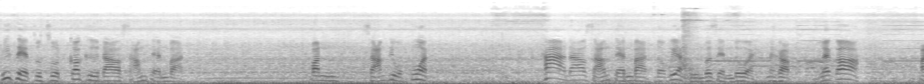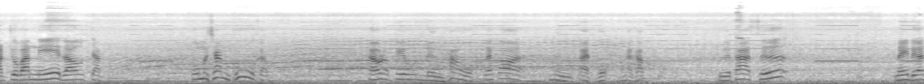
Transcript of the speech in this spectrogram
พิเศษสุดๆ ก็คือดาว 300,000 บาทผ่อน36งวด ถ้าดาว 300,000บาทดอกเบี้ย0%ด้วยนะครับ แล้วก็ปัจจุบันนี้เราจัดโปรโมชั่นคู่กับ LW 156 แล้วก็ 186 นะครับ คือถ้าซื้อ ในเดือน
